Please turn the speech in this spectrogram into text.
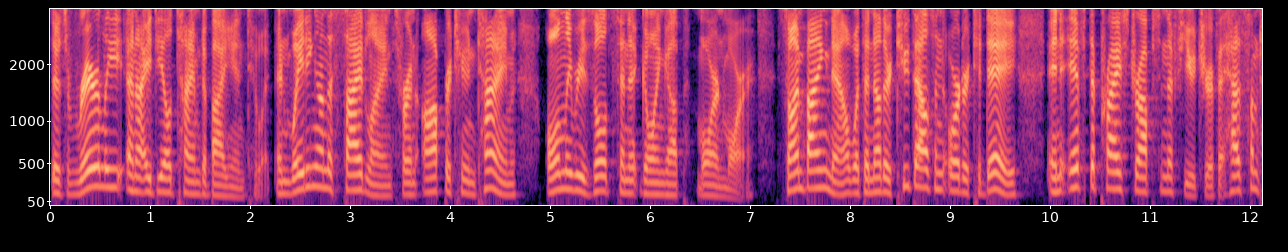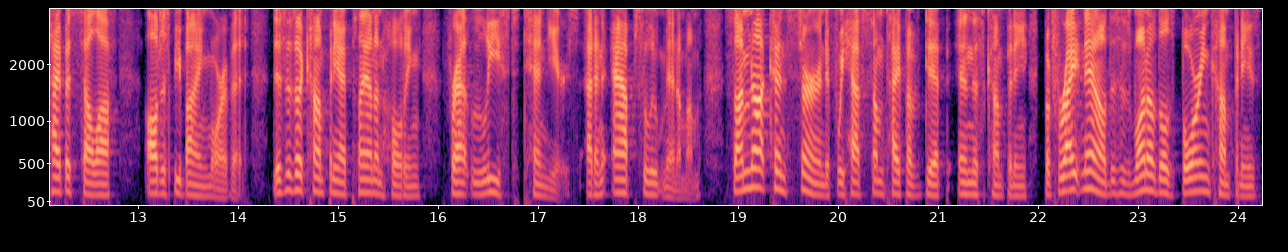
there's rarely an ideal time to buy into it. And waiting on the sidelines for an opportune time only results in it going up more and more. So I'm buying now with another 2000 order today, and if the price drops in the future, if it has some type of sell off, I'll just be buying more of it. This is a company I plan on holding for at least 10 years at an absolute minimum. So I'm not concerned if we have some type of dip in this company, but for right now, this is one of those boring companies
